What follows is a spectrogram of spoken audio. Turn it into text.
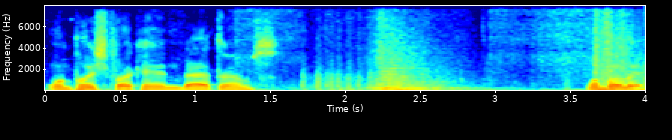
One push fucking bathrooms. One bullet.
